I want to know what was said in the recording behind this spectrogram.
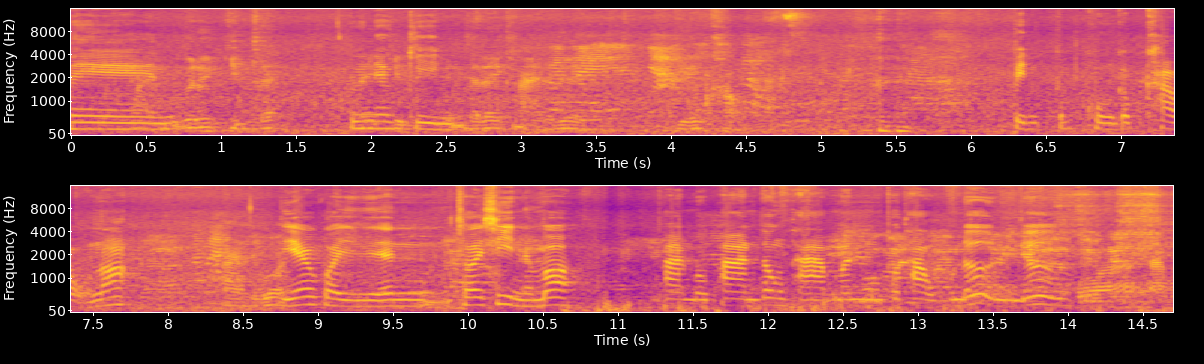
แม่นมันก็ได้กินแล้วคือแนวกินจะได้ขายได้เลยเดี๋ยวเข่าเป็นกับคงกับเข่าวเนาะขายหรือว่าเดี๋ยวก่อยอันซอยชิ้นน่ะบ่ผ่านบ่ผ่านต้องถามมันผู้เฒ่าผู้เด้อนี่เด้อว่าตาม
